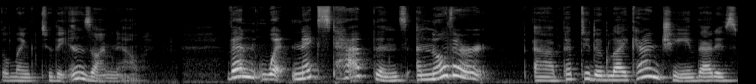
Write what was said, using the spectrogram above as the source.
So linked to the enzyme now. Then what next happens, another uh, peptidoglycan chain that is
